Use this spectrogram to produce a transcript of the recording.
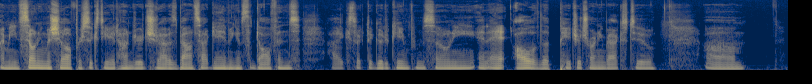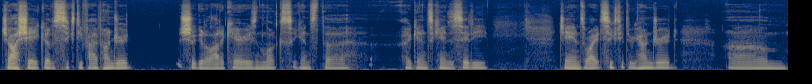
I mean, Sony Michel for 6,800 should have his bounce out game against the Dolphins. I expect a good game from Sony and all of the Patriots running backs too. Um, Josh Jacobs 6,500 should get a lot of carries and looks against the against Kansas City. James White 6,300. Um,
